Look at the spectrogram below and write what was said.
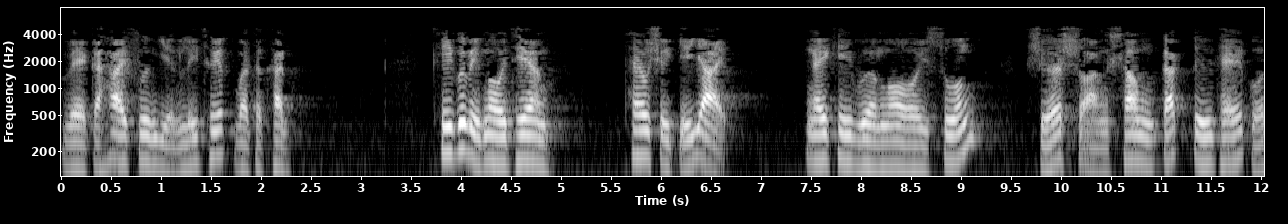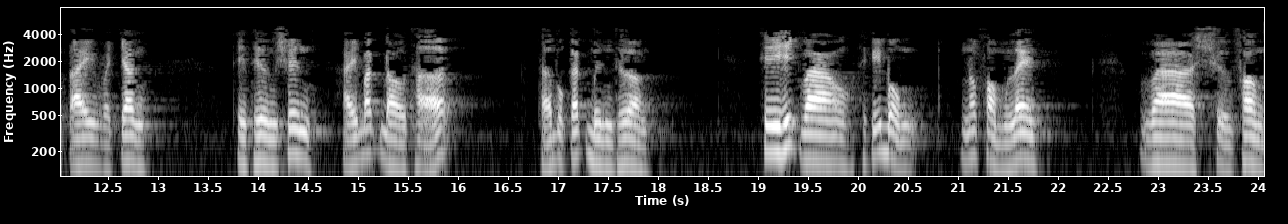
về cả hai phương diện lý thuyết và thực hành. Khi quý vị ngồi thiền, theo sự chỉ dạy, ngay khi vừa ngồi xuống sửa soạn xong các tư thế của tay và chân, thì thường sinh hãy bắt đầu thở thở một cách bình thường. Khi hít vào thì cái bụng nó phồng lên và sự phồng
